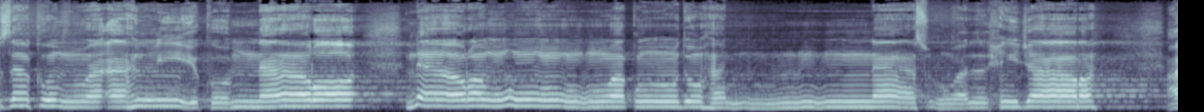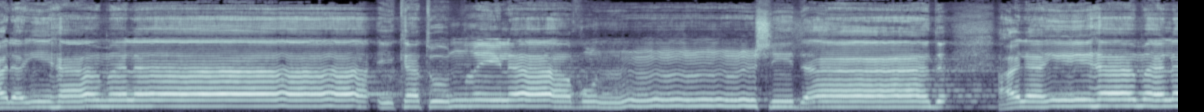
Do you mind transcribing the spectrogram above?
أنفسكم وأهليكم نارا نارا وقودها الناس والحجارة. عليها ملائكة غلاظ شداد. عليها ملائكة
